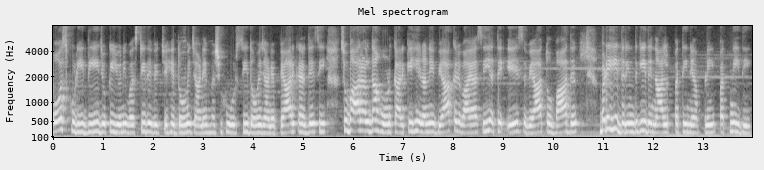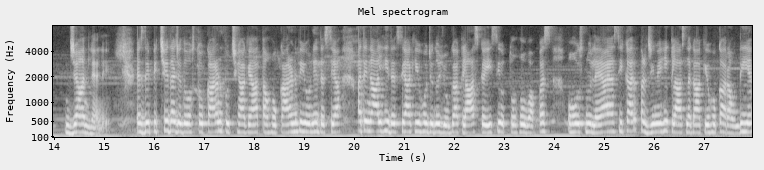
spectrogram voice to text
ਉਸ ਕੁੜੀ ਦੀ, ਜੋ ਕਿ ਯੂਨੀਵਰਸਿਟੀ ਦੇ ਵਿੱਚ ਇਹ ਦੋਵੇਂ ਜਾਣੇ ਮਸ਼ਹੂਰ ਸੀ, ਦੋਵੇਂ ਜਾਣੇ ਪਿਆਰ ਕਰਦੇ ਸੀ। ਸੁਭਾਅ ਅਲਦਾ ਹੋਣ ਕਰਕੇ ਹੀ ਇਹਨਾਂ ਨੇ ਵਿਆਹ ਕਰਵਾਇਆ ਸੀ ਅਤੇ ਇਸ ਵਿਆਹ ਤੋਂ ਬਾਅਦ ਬੜੀ ਹੀ ਦਰਿੰਦਗੀ ਦੇ ਨਾਲ ਪਤੀ ਨੇ ਆਪਣੀ ਪਤਨੀ ਦੀ ਜਾਨ ਲੈ ਲਈ ਇਸ ਦੇ ਪਿੱਛੇ ਦਾ ਜਦੋਂ ਉਸ ਤੋਂ ਕਾਰਨ ਪੁੱਛਿਆ ਗਿਆ ਤਾਂ ਉਹ ਕਾਰਨ ਵੀ ਉਹਨੇ ਦੱਸਿਆ ਅਤੇ ਨਾਲ ਹੀ ਦੱਸਿਆ ਕਿ ਉਹ ਜਦੋਂ ਯੋਗਾ ਕਲਾਸ ਗਈ ਸੀ, ਉੱਥੋਂ ਉਹ ਵਾਪਸ ਉਹ ਉਸ ਨੂੰ ਲੈ ਆਇਆ ਸੀ ਘਰ, ਪਰ ਜਿਵੇਂ ਹੀ ਕਲਾਸ ਲਗਾ ਕੇ ਉਹ ਘਰ ਆਉਂਦੀ ਹੈ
